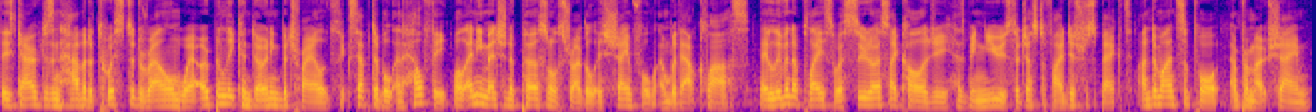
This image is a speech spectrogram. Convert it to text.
These characters inhabit a twisted realm where openly condoning betrayal is acceptable and healthy, while any mention of personal struggle is shameful and without class. They live in a place where pseudo psychology has been used to justify disrespect, undermine support, and promote shame.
